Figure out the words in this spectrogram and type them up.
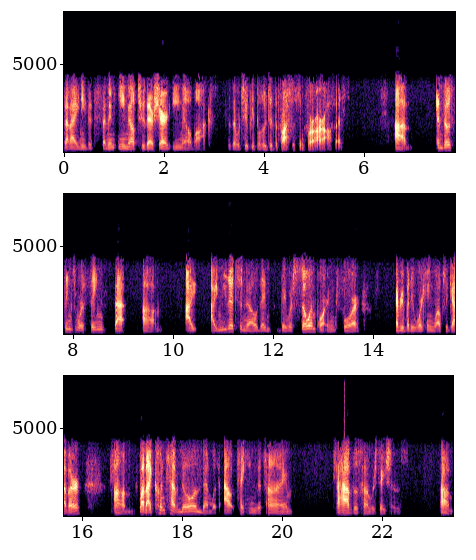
that I needed to send an email to their shared email box because there were two people who did the processing for our office. Um, and those things were things that um, I I needed to know. They they were so important for everybody working well together um, but I couldn't have known them without taking the time to have those conversations um,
